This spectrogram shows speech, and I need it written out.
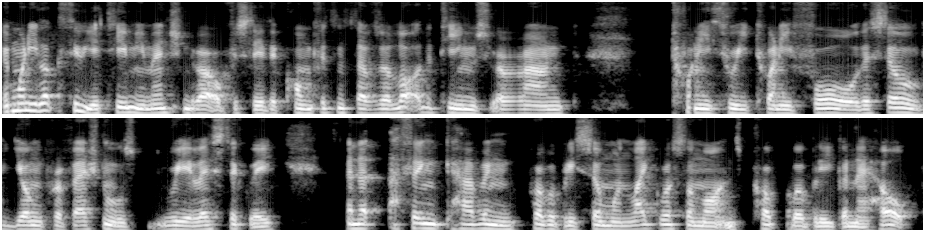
And when you look through your team, you mentioned about obviously the confidence levels. A lot of the teams around 23, 24, they're still young professionals realistically. And I think having probably someone like Russell Martin's probably going to help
